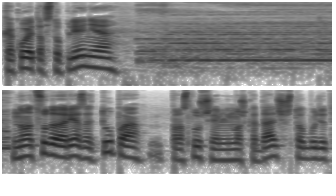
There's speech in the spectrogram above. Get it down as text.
Какое-то вступление. Но отсюда резать тупо. Прослушаем немножко дальше, что будет.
